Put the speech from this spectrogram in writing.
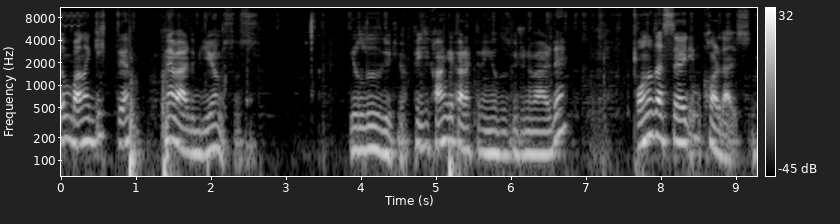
Bana gitti. Ne verdi biliyor musunuz? Yıldız gücü. Peki hangi karakterin yıldız gücünü verdi? Onu da söyleyeyim Cordelius'un.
